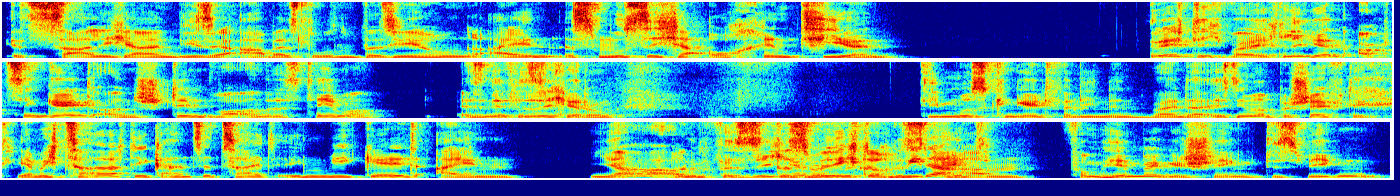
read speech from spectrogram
jetzt zahle ich ja in diese Arbeitslosenversicherung ein, es muss sich ja auch rentieren. Richtig, weil ich lege in Aktien Geld an. Stimmt, war ein anderes Thema. Es ist eine Versicherung. Die muss kein Geld verdienen, weil da ist niemand beschäftigt. Ja, aber ich zahle doch die ganze Zeit irgendwie Geld ein. Ja, aber Und die Versicherung das will ich doch wieder Geld haben. Vom Himmel geschenkt. Deswegen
